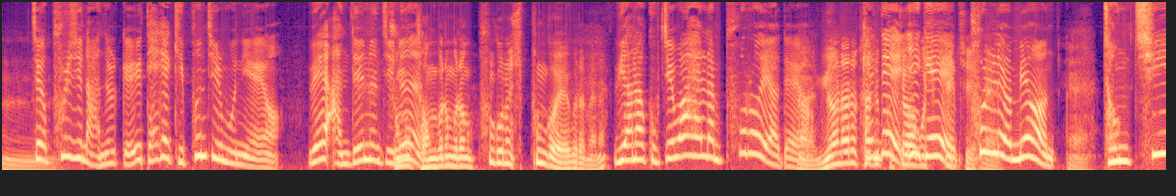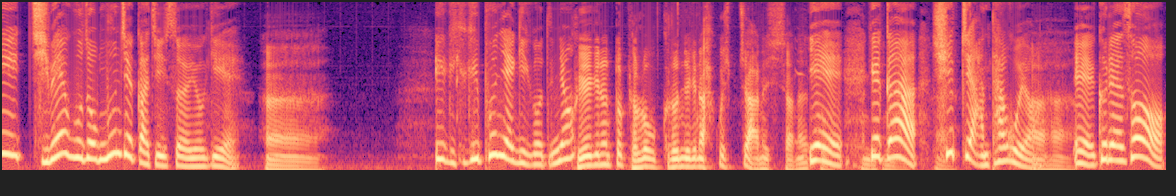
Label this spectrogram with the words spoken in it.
음. 제가 풀지는 않을게요. 이게 되게 깊은 질문이에요. 왜안 되는지는 중국 정부는 그럼 풀고는 싶은 거예요, 그러면은? 위안화 국제화 하려면 풀어야 돼요. 네, 위안화를 근데 이게 싶겠지. 풀려면 네. 정치 지배 구조 문제까지 있어요, 여기에. 아. 이게 깊은 얘기거든요. 그 얘기는 또 별로 그런 얘기는 하고 싶지 않으시잖아요. 예. 그러니까 쉽지 않다고요. 아하. 예. 그래서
